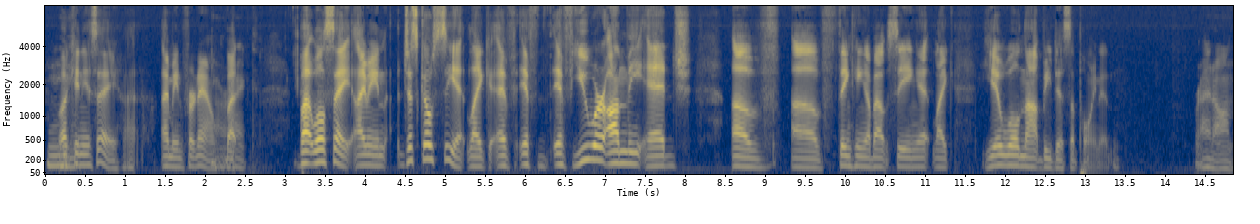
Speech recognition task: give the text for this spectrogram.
what can you say I, I mean for now Hmm. All but right. but we'll say, I mean, just go see it. Like if if if you were on the edge of of thinking about seeing it, like you will not be disappointed. Right on.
